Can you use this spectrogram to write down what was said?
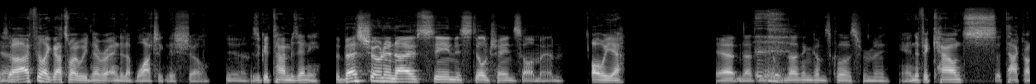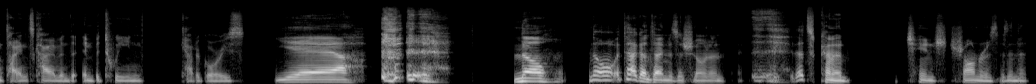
So I feel like that's why we never ended up watching this show. yeah, It was a good time as any. the best shonen I've seen is still Chainsaw Man. Oh yeah. Yeah, nothing, nothing comes close for me. And if it counts, Attack on Titan's kind of in the in between categories. Yeah. no, no. Attack on Titan is a shonen. That's kind of changed genres, isn't it?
